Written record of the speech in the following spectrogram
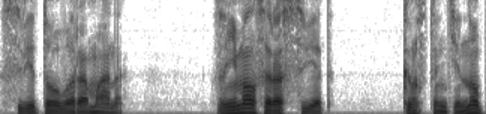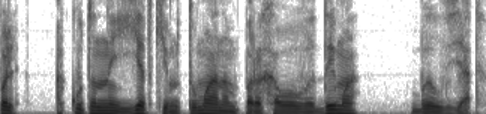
святого Романа. Занимался рассвет. Константинополь, окутанный едким туманом порохового дыма, был взят.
